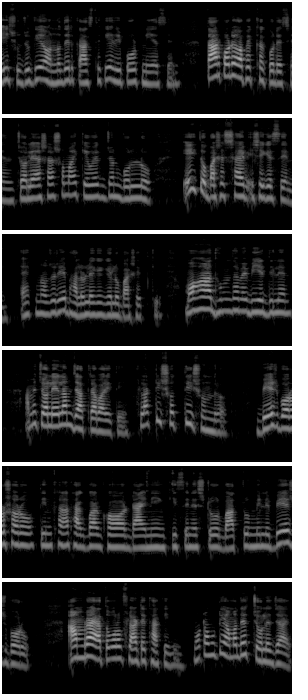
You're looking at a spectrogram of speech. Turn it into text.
এই সুযোগে অন্যদের কাছ থেকে রিপোর্ট নিয়েছেন। তারপরে অপেক্ষা করেছেন। চলে আসার সময় কেউ একজন বলল, এই তো বাসের সাহেব এসে গেছেন। এক নজরে ভালো লেগে গেল বাসেতকে মহা ধুমধামে বিয়ে দিলেন। আমি চলে এলাম যাত্রাবাড়িতে। ফ্ল্যাটটি সত্যিই সুন্দর। বেশ বড় সড়ো। তিনখানা থাকবার ঘর, ডাইনিং, কিচেন স্টোর, বাথরুম মিলে বেশ বড়। আমরা এত বড় ফ্ল্যাটে থাকিনি। মোটামুটি আমাদের চলে যায়।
